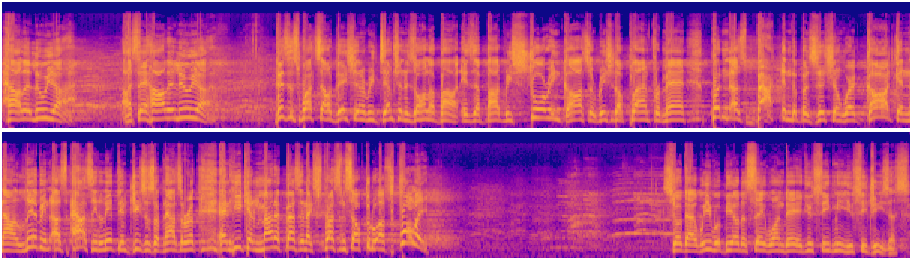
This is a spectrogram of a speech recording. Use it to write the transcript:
Hallelujah. I say hallelujah. This is what salvation and redemption is all about. It's about restoring God's original plan for man, putting us back in the position where God can now live in us as he lived in Jesus of Nazareth, and he can manifest and express himself through us fully. So that we will be able to say one day, if you see me, you see Jesus.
